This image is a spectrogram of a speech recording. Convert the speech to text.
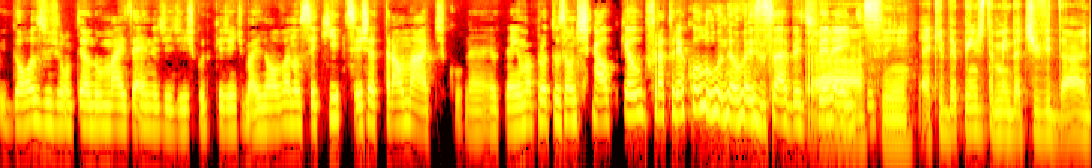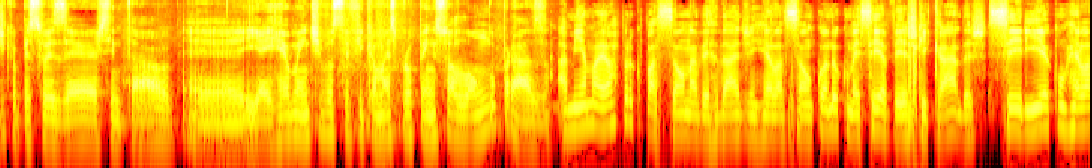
idosos vão tendo mais hernia de disco do que gente mais nova, a não ser que seja traumático, né? Eu tenho uma protusão discal porque eu fraturei a coluna, mas sabe, é diferente. Ah, sim. É que depende também da atividade que a pessoa exerce e tal. É, e aí realmente você fica mais propenso a longo prazo. A minha maior preocupação, na verdade, em relação, quando eu comecei a ver as quicadas, seria com relação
